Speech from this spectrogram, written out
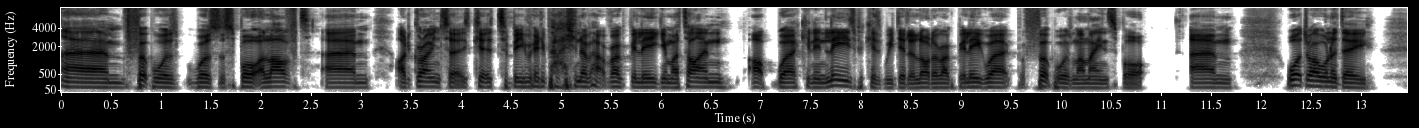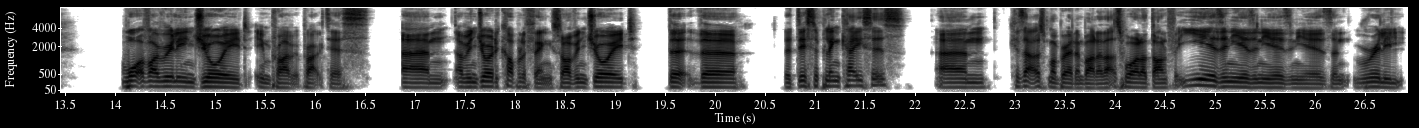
Um, football was, was the sport I loved. Um, I'd grown to to be really passionate about rugby league in my time up working in Leeds because we did a lot of rugby league work, but football was my main sport. Um, what do I want to do? What have I really enjoyed in private practice? Um, I've enjoyed a couple of things. So I've enjoyed the the the discipline cases because um, that was my bread and butter. That's what I've done for years and years and years and years, and really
